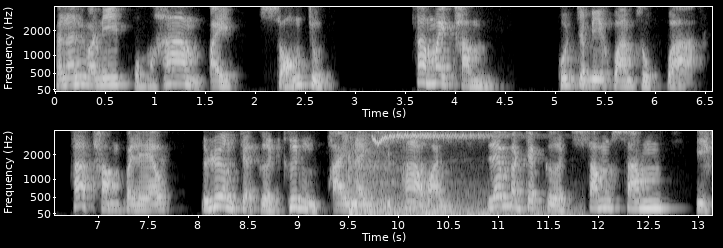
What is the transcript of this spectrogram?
ฉะนั้นวันนี้ผมห้ามไปสองจุด ถ้าไม่ทำคุณจะมีความสุขกว่า ถ้าทำไปแล้ว เรื่องจะเกิดขึ้นภายใน 15 วัน และมันจะเกิดซ้ำๆอีก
